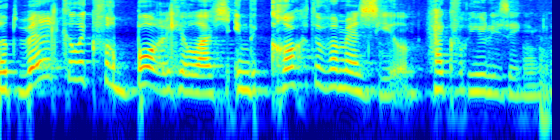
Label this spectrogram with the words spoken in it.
dat werkelijk verborgen lag in de krochten van mijn ziel. Ga ik voor jullie zingen.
